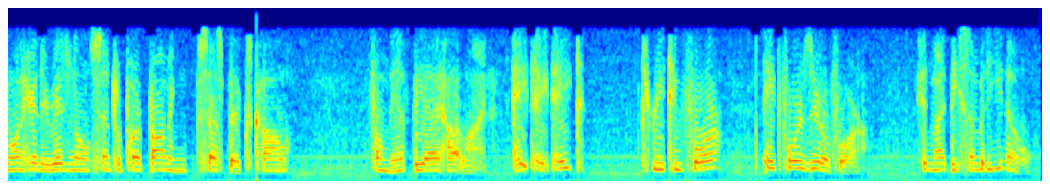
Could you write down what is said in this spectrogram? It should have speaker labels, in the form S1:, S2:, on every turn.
S1: you want to hear the original Central Park bombing suspects, call from the FBI hotline, 888-324-8404. It might be somebody you know.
